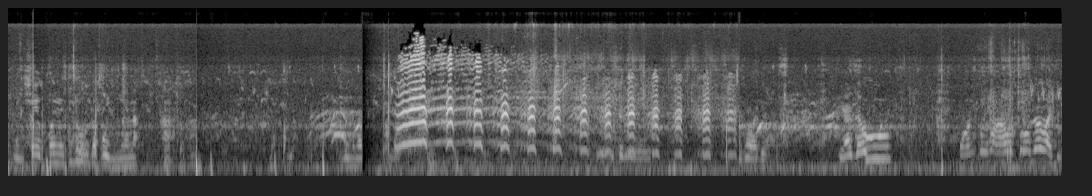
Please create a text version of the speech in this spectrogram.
પૈસા ઉપર મેં કીધું તો કોઈ નહીં એના ત્યાં જવું. ફોન કોલમાં આવો તો જવા દે.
